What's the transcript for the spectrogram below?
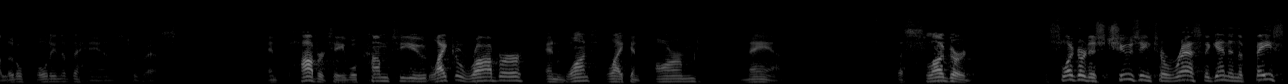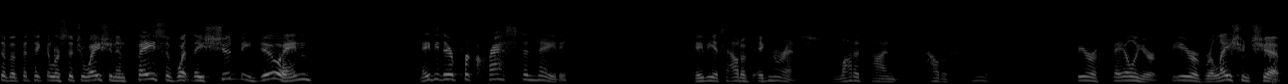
a little folding of the hands to rest. And poverty will come to you like a robber and want like an armed man. The sluggard. The sluggard is choosing to rest, again, in the face of a particular situation, in face of what they should be doing. Maybe they're procrastinating. Maybe it's out of ignorance. A lot of times it's out of fear fear of failure, fear of relationship,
